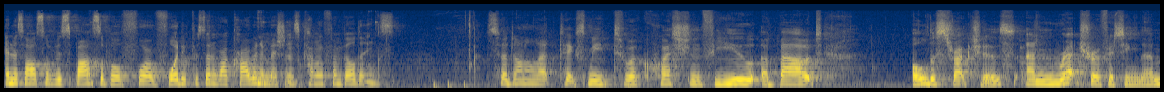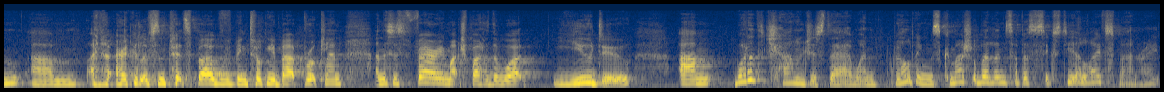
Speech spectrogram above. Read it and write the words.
and it's also responsible for 40% of our carbon emissions coming from buildings. So, Donnel, that takes me to a question for you about older structures and retrofitting them. Um, I know Erica lives in Pittsburgh, we've been talking about Brooklyn, and this is very much part of the work you do. Um, what are the challenges there when buildings, commercial buildings, have a 60 year lifespan, right?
